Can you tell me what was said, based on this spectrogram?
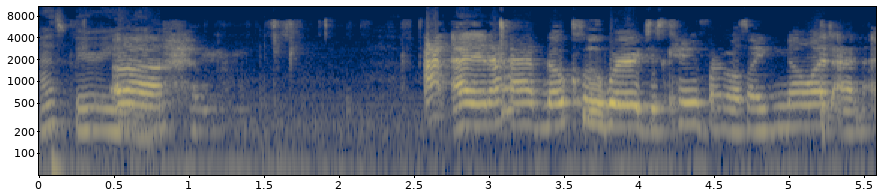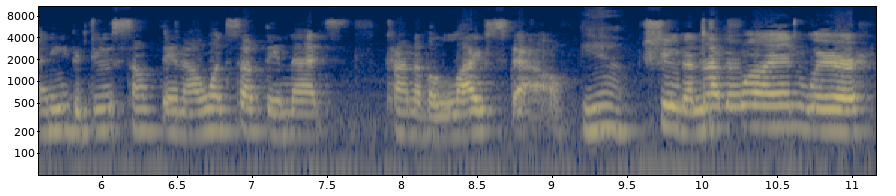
That's very. Uh, I, I, and I have no clue where it just came from. I was like, you know what? I, I need to do something. I want something that's kind of a lifestyle. Yeah. Shoot, another one where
